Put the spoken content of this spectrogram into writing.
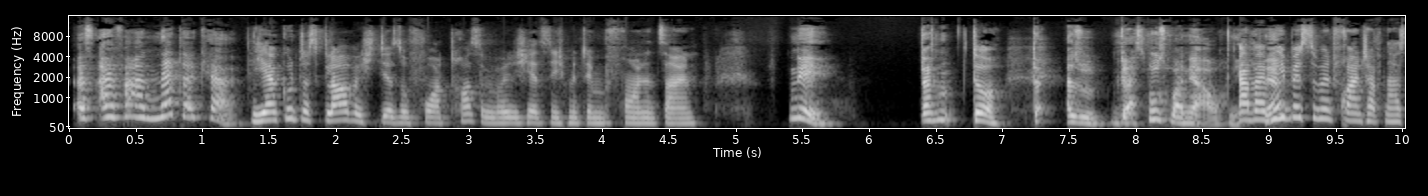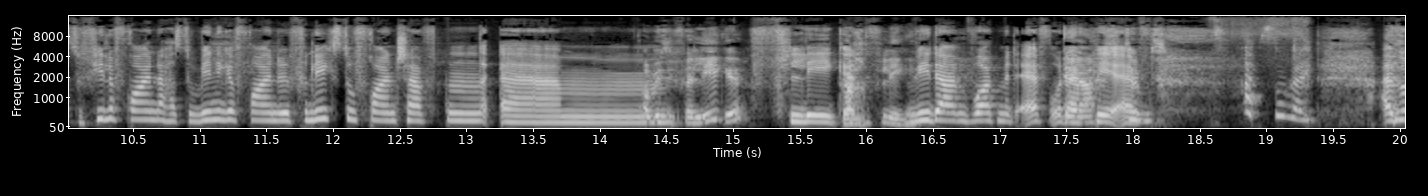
Er ist einfach ein netter Kerl. Ja, gut, das glaube ich dir sofort. Trotzdem würde ich jetzt nicht mit dem befreundet sein. Nee. Das, So, da- also, das muss man ja auch nicht. aber ne? wie bist du mit Freundschaften? Hast du viele Freunde? Hast du wenige Freunde? Pflegst du Freundschaften? Ähm, Ob ich sie verlege? pflegen. Ach, pflegen. Wieder ein Wort mit F oder PF. Stimmt. Hast du recht. Also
